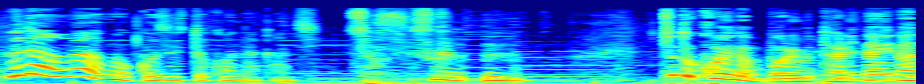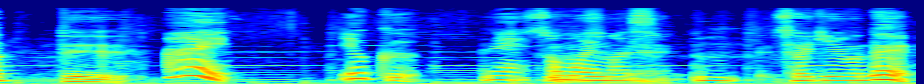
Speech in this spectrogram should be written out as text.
普段はもうずっとこんな感じ。そうですか。うん、うん、ちょっと声のボリューム足りないなって。はい。よくね、ね、思います、うん、最近はね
